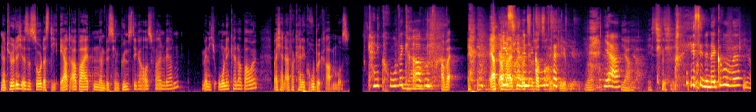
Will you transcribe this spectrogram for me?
Natürlich ist es so, dass die Erdarbeiten ein bisschen günstiger ausfallen werden, wenn ich ohne Keller baue, weil ich halt einfach keine Grube graben muss. Keine Grube graben. Aber Erdarbeiten Häschen wird es trotzdem Grube. geben. Ne? Ja, Ja. wir sind in der Grube. ja.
